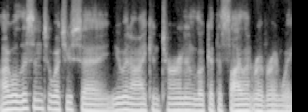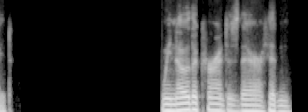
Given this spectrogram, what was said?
I will listen to what you say. You and I can turn and look at the silent river and wait. We know the current is there hidden.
